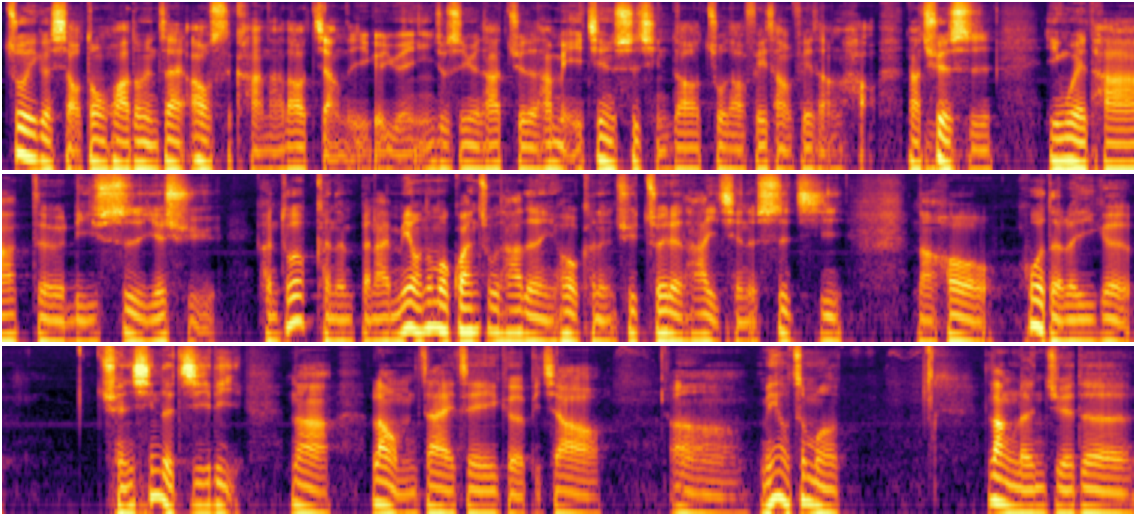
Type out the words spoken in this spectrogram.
做一个小动画都能在奥斯卡拿到奖的一个原因，就是因为他觉得他每一件事情都要做到非常非常好。那确实，因为他的离世，也许很多可能本来没有那么关注他的人，以后可能去追了他以前的事迹，然后获得了一个全新的激励。那让我们在这一个比较，嗯、呃，没有这么让人觉得。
